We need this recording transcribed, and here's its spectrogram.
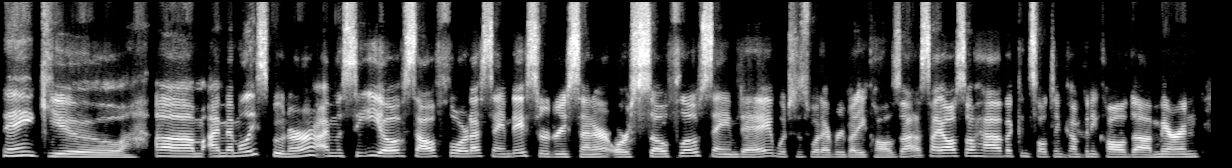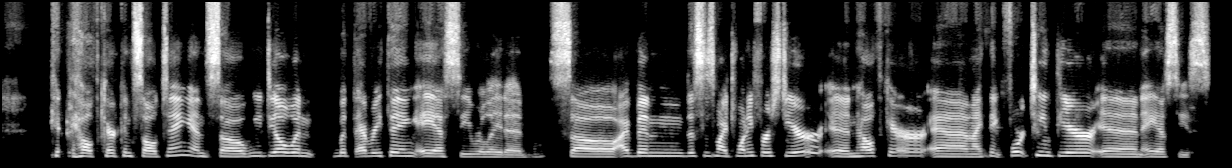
Thank you. Um, I'm Emily Spooner. I'm the CEO of South Florida Same Day Surgery Center, or SoFlo Same Day, which is what everybody calls us. I also have a consulting company called uh, Marin Healthcare Consulting, and so we deal with with everything ASC related. So I've been. This is my 21st year in healthcare, and I think 14th year in ASCs.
